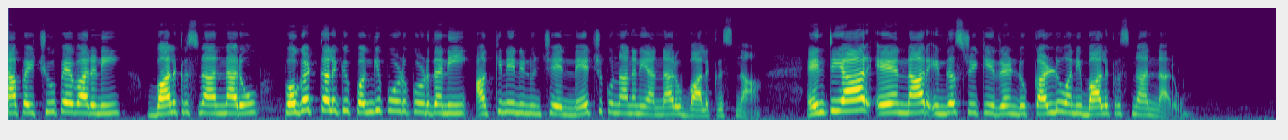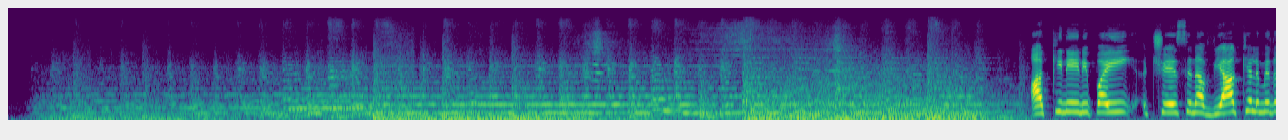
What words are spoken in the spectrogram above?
నాపై చూపేవారని బాలకృష్ణ అన్నారు. పొగట్టలకి పొంగిపోడకూడదని అక్కినేని నుంచే నేర్చుకున్నానని అన్నారు బాలకృష్ణ. ఎన్టీఆర్ ఏఎన్ఆర్ ఇండస్ట్రీకి రెండు కళ్ళు అని బాలకృష్ణ అన్నారు. అక్కినేనిపై చేసిన వ్యాఖ్యల మీద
